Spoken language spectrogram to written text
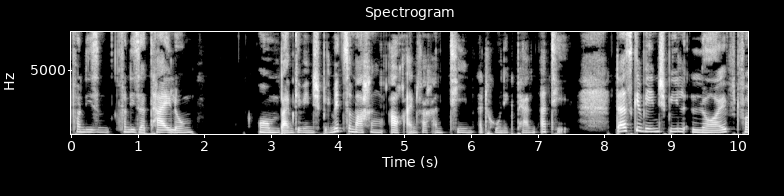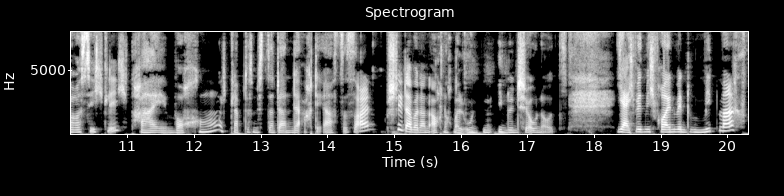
von diesem, von dieser Teilung, um beim Gewinnspiel mitzumachen, auch einfach an team.honigperlen.at. Das Gewinnspiel läuft voraussichtlich drei Wochen. Ich glaube, das müsste dann der achte erste sein. Steht aber dann auch nochmal unten in den Show Notes. Ja, ich würde mich freuen, wenn du mitmachst.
